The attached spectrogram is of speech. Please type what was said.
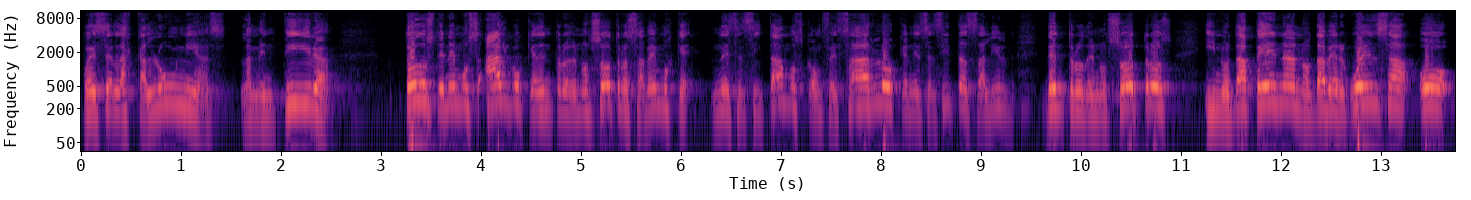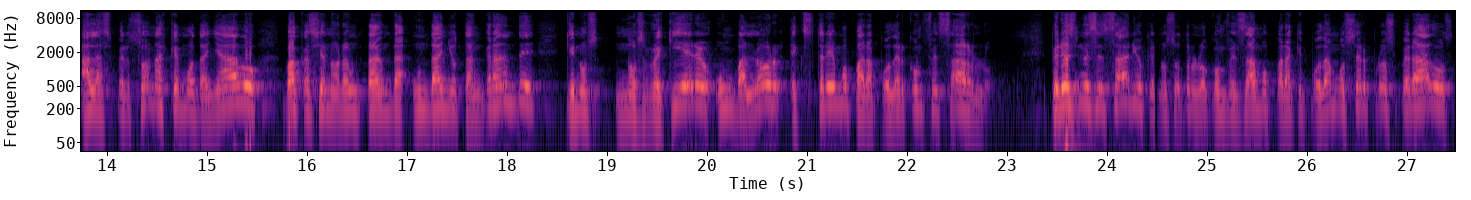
puede ser las calumnias, la mentira, todos tenemos algo que dentro de nosotros sabemos que necesitamos confesarlo, que necesita salir dentro de nosotros y nos da pena, nos da vergüenza o a las personas que hemos dañado va a ocasionar un, un daño tan grande que nos, nos requiere un valor extremo para poder confesarlo. Pero es necesario que nosotros lo confesamos para que podamos ser prosperados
